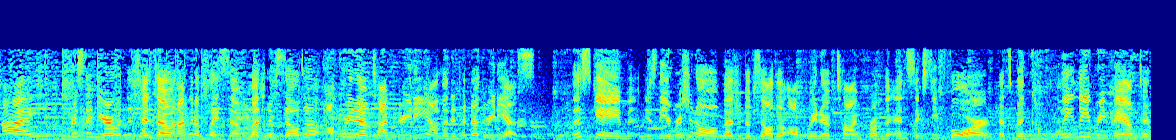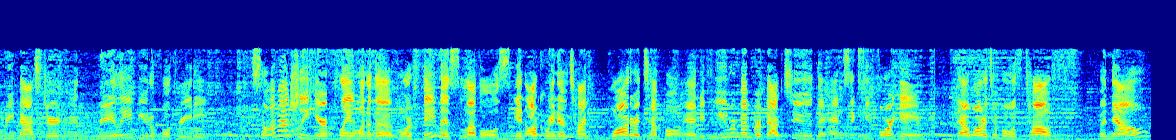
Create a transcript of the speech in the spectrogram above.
Hi, Krysta here with Nintendo, and I'm going to play some Legend of Zelda Ocarina of Time 3D on the Nintendo 3DS. This game is the original Legend of Zelda Ocarina of Time from the N64 that's been completely revamped and remastered in really beautiful 3D. So I'm actually here playing one of the more famous levels in Ocarina of Time, Water Temple. And if you remember back to the N64 game, that Water Temple was tough. But now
